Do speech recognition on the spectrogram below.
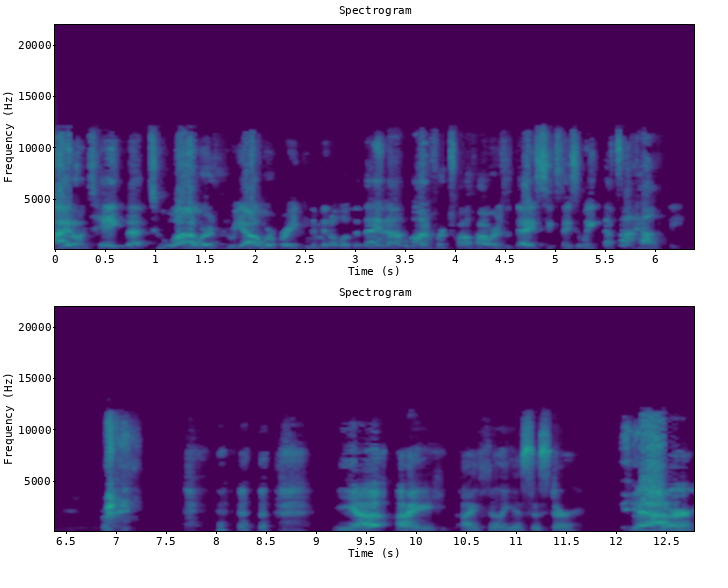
I don't take that two hour, three hour break in the middle of the day. And I'm going for 12 hours a day, six days a week. That's not healthy. Mm. Right? yeah, I I feel you, sister. Yeah. Sure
